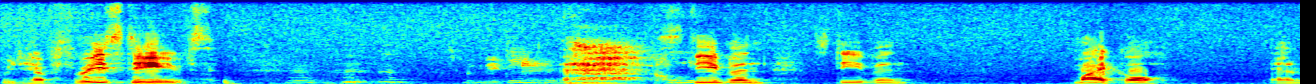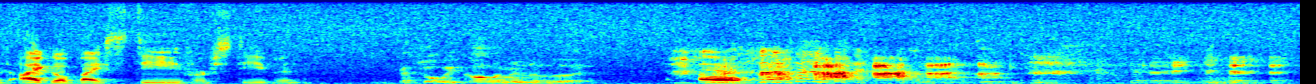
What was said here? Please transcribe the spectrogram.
We'd have three Steves. Stephen, Stephen, Michael, and I go by Steve or Stephen. That's what we call him in the hood. Oh.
